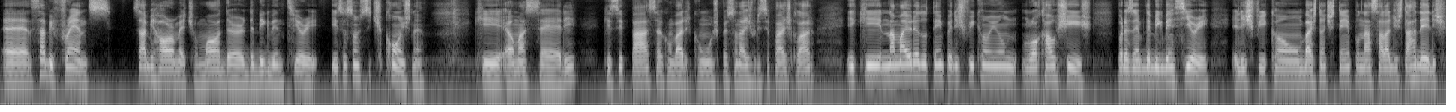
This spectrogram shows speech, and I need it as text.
é, sabe Friends? Sabe How I Met Your Mother, The Big Bang Theory? Isso são sitcoms, né? Que é uma série que se passa com, vários, com os personagens principais, claro, e que na maioria do tempo eles ficam em um local X. Por exemplo, The Big Bang Theory, eles ficam bastante tempo na sala de estar deles,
